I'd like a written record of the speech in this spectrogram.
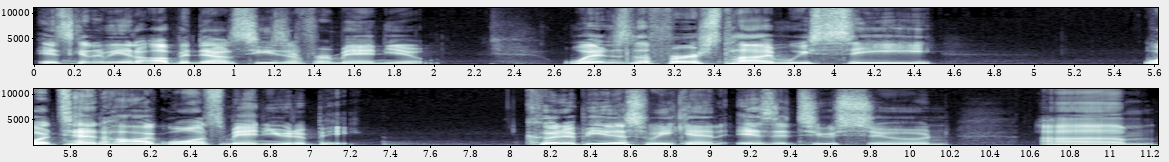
it's going to be an up and down season for Man U. When's the first time we see what Ten Hag wants Man U to be? Could it be this weekend? Is it too soon? Um,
